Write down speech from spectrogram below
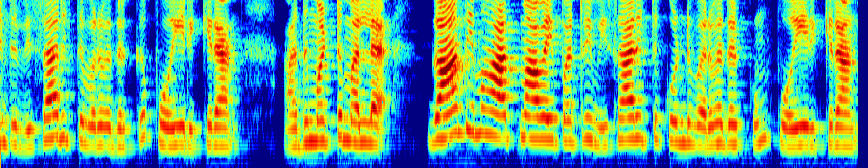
என்று விசாரித்து வருவதற்கு போயிருக்கிறான். அது மட்டுமல்ல காந்தி மகாத்மாவை பற்றி விசாரித்து கொண்டு வருவதற்கும் போயிருக்கிறான்.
